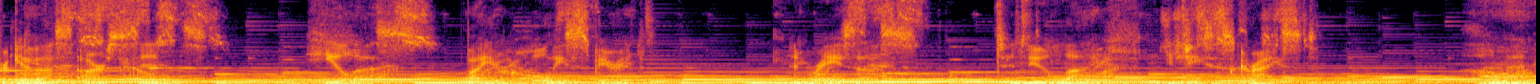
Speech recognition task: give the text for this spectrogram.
Forgive us our sins, heal us Spirit, and raise us to new life in Jesus Christ. Amen.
